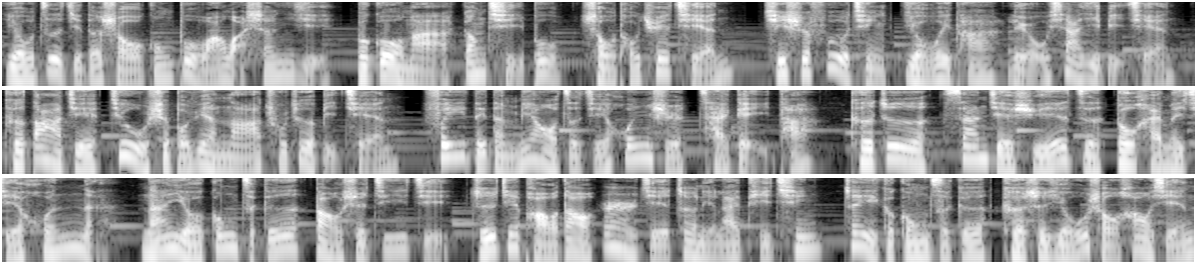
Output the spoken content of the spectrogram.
有自己的手工布娃娃生意。不过嘛，刚起步，手头缺钱。其实父亲有为她留下一笔钱，可大姐就是不愿拿出这笔钱，非得等妙子结婚时才给她。可这三姐学子都还没结婚呢。男友公子哥倒是积极，直接跑到二姐这里来提亲。这个公子哥可是游手好闲，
